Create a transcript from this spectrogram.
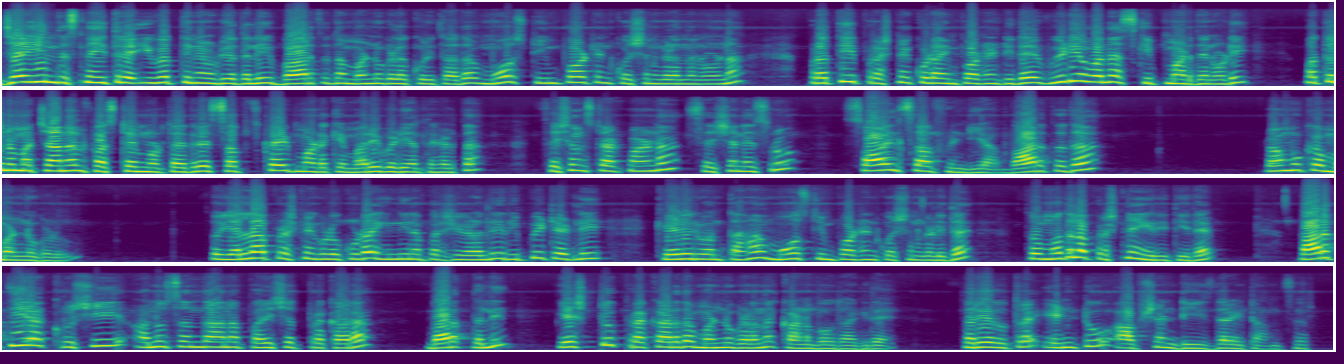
ಜೈ ಹಿಂದ್ ಸ್ನೇಹಿತರೆ, ಇವತ್ತಿನ ವಿಡಿಯೋದಲ್ಲಿ ಭಾರತದ ಮಣ್ಣುಗಳ ಕುರಿತಾದ ಮೋಸ್ಟ್ ಇಂಪಾರ್ಟೆಂಟ್ ಕ್ವಶನ್ಗಳನ್ನು ನೋಡೋಣ. ಪ್ರತಿ ಪ್ರಶ್ನೆ ಕೂಡ ಇಂಪಾರ್ಟೆಂಟ್ ಇದೆ. ವಿಡಿಯೋವನ್ನ ಸ್ಕಿಪ್ ಮಾಡದೆ ನೋಡಿ. ಮತ್ತು ನಮ್ಮ ಚಾನಲ್ ಫಸ್ಟ್ ಟೈಮ್ ನೋಡ್ತಾ ಇದ್ರೆ ಸಬ್ಸ್ಕ್ರೈಬ್ ಮಾಡೋಕ್ಕೆ ಮರಿಬೇಡಿ ಅಂತ ಹೇಳ್ತಾ ಸೆಷನ್ ಸ್ಟಾರ್ಟ್ ಮಾಡೋಣ. ಸೆಷನ್ ಹೆಸರು ಸಾಯಿಲ್ಸ್ ಆಫ್ ಇಂಡಿಯಾ ಭಾರತದ ಪ್ರಮುಖ ಮಣ್ಣುಗಳು. ಸೊ ಎಲ್ಲ ಪ್ರಶ್ನೆಗಳು ಕೂಡ ಹಿಂದಿನ ಪರೀಕ್ಷೆಗಳಲ್ಲಿ ರಿಪೀಟೆಡ್ಲಿ ಕೇಳಿರುವಂತಹ ಮೋಸ್ಟ್ ಇಂಪಾರ್ಟೆಂಟ್ ಕ್ವಶನ್ಗಳಿದೆ ಸೊ ಮೊದಲ ಪ್ರಶ್ನೆ ಈ ರೀತಿ ಇದೆ. ಭಾರತೀಯ ಕೃಷಿ ಅನುಸಂಧಾನ ಪರಿಷತ್ ಪ್ರಕಾರ ಭಾರತದಲ್ಲಿ ಎಷ್ಟು ಪ್ರಕಾರದ ಮಣ್ಣುಗಳನ್ನು ಕಾಣಬಹುದಾಗಿದೆ? ಸರಿಯಾದ ಉತ್ತರ, ಎಂಟು option D is the right answer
